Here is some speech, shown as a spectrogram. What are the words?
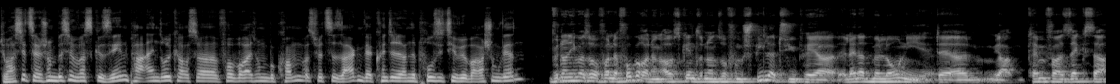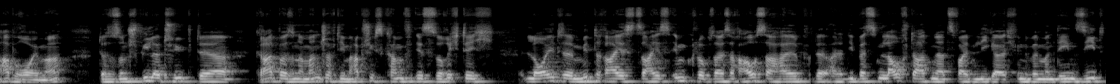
Du hast jetzt ja schon ein bisschen was gesehen, ein paar Eindrücke aus der Vorbereitung bekommen. Was würdest du sagen? Wer könnte da eine positive Überraschung werden? Ich würde noch nicht mal so von der Vorbereitung ausgehen, sondern so vom Spielertyp her. Leonard Maloney, der ja, Kämpfer, Sechser, Abräumer. Das ist so ein Spielertyp, der gerade bei so einer Mannschaft, die im Abstiegskampf ist, so richtig Leute mitreißt, sei es im Club, sei es auch außerhalb. Der hat die besten Laufdaten in der zweiten Liga. Ich finde, wenn man den sieht,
